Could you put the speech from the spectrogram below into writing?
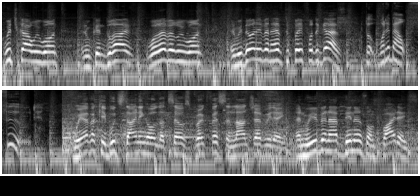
which car we want, and we can drive wherever we want, and we don't even have to pay for the gas. But what about food? We have a kibbutz dining hall that serves breakfast and lunch every day. And we even have dinners on Fridays.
